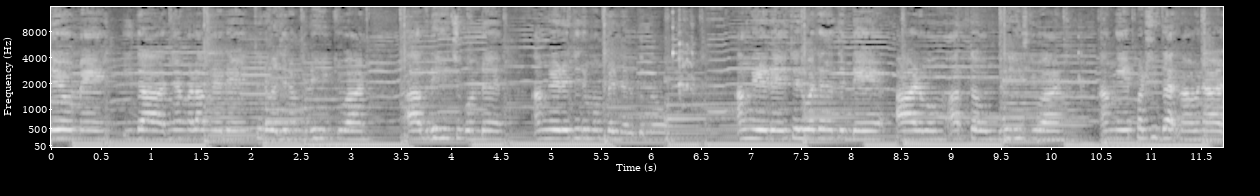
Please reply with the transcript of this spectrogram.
ദൈവമേ ഇതാ ഞങ്ങൾ അങ്ങയുടെ തിരുവചനം ഗ്രഹിക്കുവാൻ ആഗ്രഹിച്ചുകൊണ്ട് അങ്ങയുടെ തിരുമുമ്പിൽ നിൽക്കുന്നു. അങ്ങയുടെ തിരുവചനത്തിന്റെ ആഴവും അർത്ഥവും ഗ്രഹിക്കുവാൻ അങ്ങയെ പരിശുദ്ധാത്മാവിനാൽ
